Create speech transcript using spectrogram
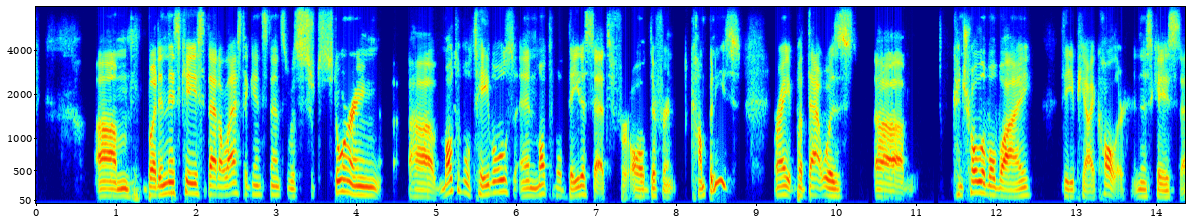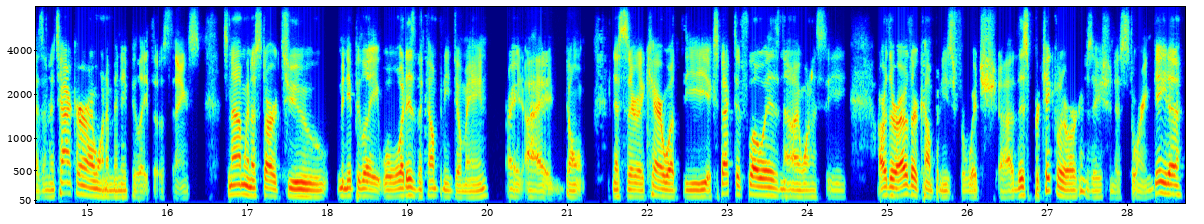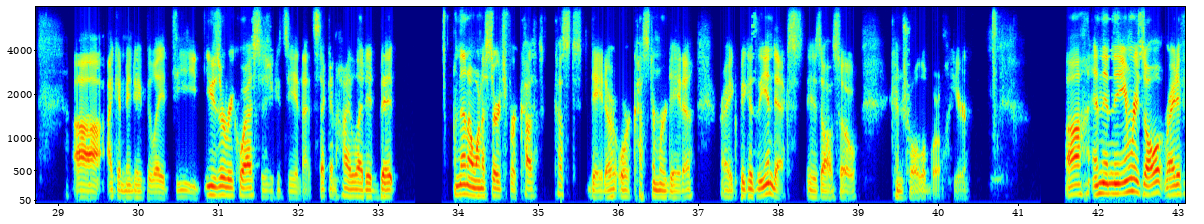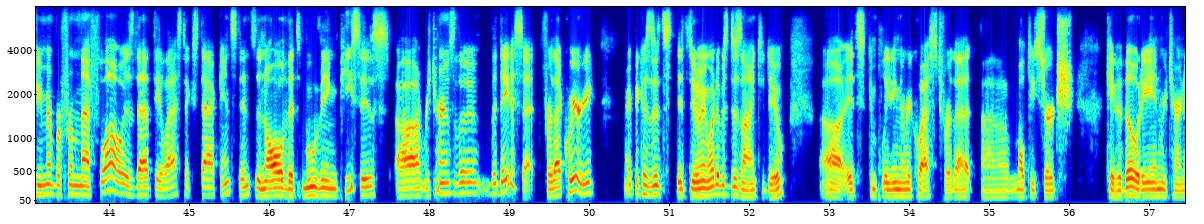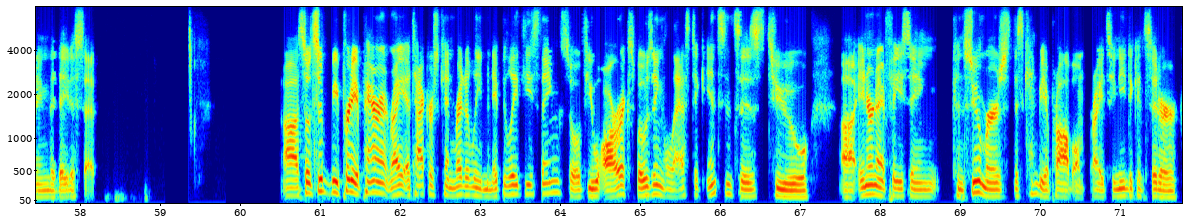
Um, but in this case, that Elastic instance was storing uh, multiple tables and multiple data sets for all different companies, right? But that was um, controllable by the API caller. In this case, as an attacker, I want to manipulate those things. So now I'm going to start to manipulate, well, what is the company domain, right? I don't necessarily care what the expected flow is. Now I want to see, are there other companies for which uh, this particular organization is storing data? Uh, I can manipulate the user request, as you can see in that second highlighted bit. And then I want to search for cust data or customer data, right? Because the index is also controllable here. Uh, and then the end result, right, if you remember from that flow, is that the Elastic Stack instance and all of its moving pieces uh, returns the, the data set for that query, right, because it's, it's doing what it was designed to do. Uh, it's completing the request for that uh, multi-search capability and returning the data set. Uh, so it should be pretty apparent, right? Attackers can readily manipulate these things. So if you are exposing Elastic instances to uh, internet-facing consumers, this can be a problem, right? So you need to consider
